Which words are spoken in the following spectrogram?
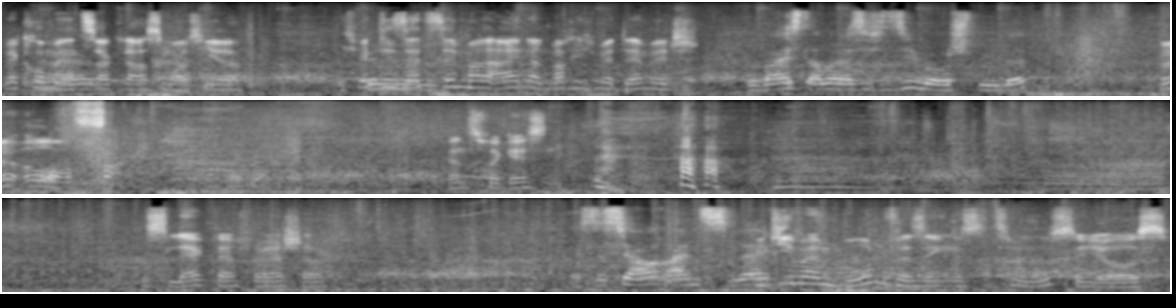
Necromancer-Klassenmod hier. Ich Bitte setz den mal ein, dann mache ich mehr Damage. Du weißt aber, dass ich Zero spiele. Hä? Oh, fuck. ganz vergessen. Ah, Das lag der Thrasher. Es ist ja auch ein Slack. Mit die mal im Boden versinken, das sieht ziemlich lustig aus.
